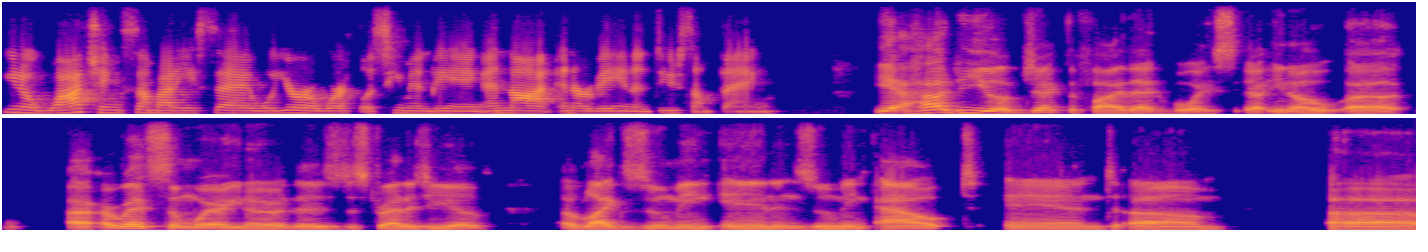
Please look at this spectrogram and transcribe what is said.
you know, watching somebody say, well, you're a worthless human being and not intervene and do something. Yeah. How do you objectify that voice? Uh, you know, uh, I, I read somewhere, you know, there's the strategy of, of like zooming in and zooming out and, um, uh,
